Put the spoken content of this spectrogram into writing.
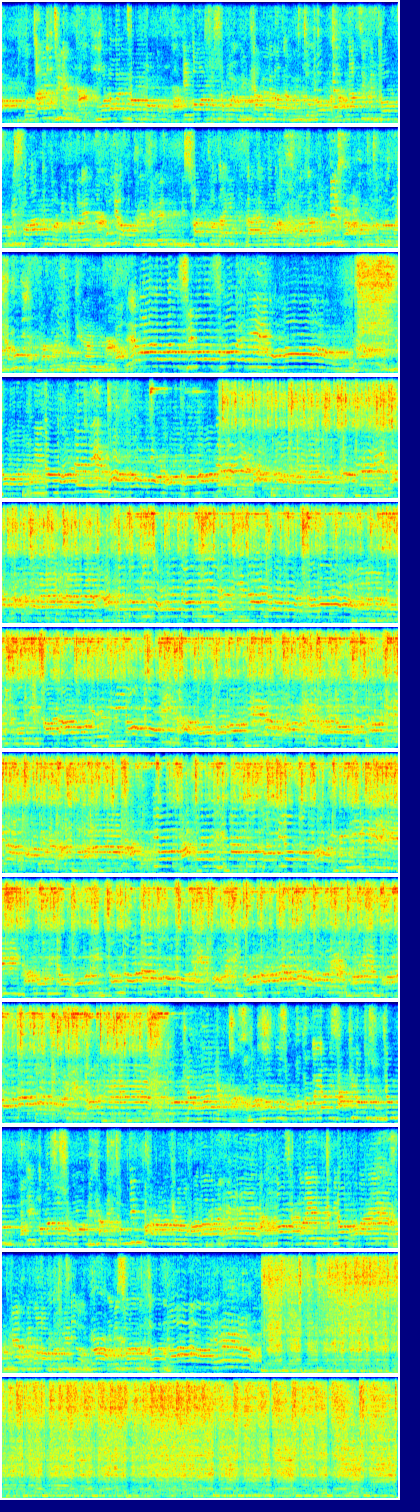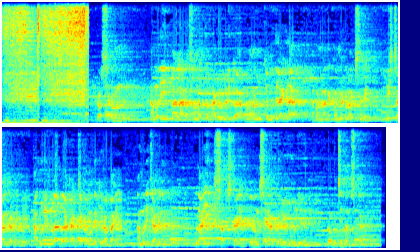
ଦର୍ଶକ ବନ୍ଧୁ ଆମର ଏହି ପାଲାର ସମସ୍ତ ଭାଗଗୁଡ଼ିକ ଆପଣମାନଙ୍କୁ କେମିତି ଲାଗିଲା ଆପଣମାନେ କମେଣ୍ଟ ବକ୍ସରେ ନିଶ୍ଚୟ ଜଣାଇବେ ଆହୁରି ନୂଆ ନୂଆ କାର୍ଯ୍ୟକ୍ରମ ଦେଖିବା ପାଇଁ ଆମରି ଚ୍ୟାନେଲକୁ ଲାଇକ୍ ସବସ୍କ୍ରାଇବ୍ ଏବଂ ସେୟାର କରିବାକୁ ଭୁଲିବେନି ରହୁଛି ନମସ୍କାର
